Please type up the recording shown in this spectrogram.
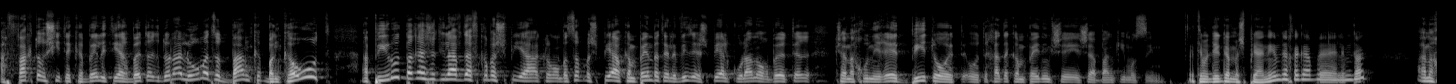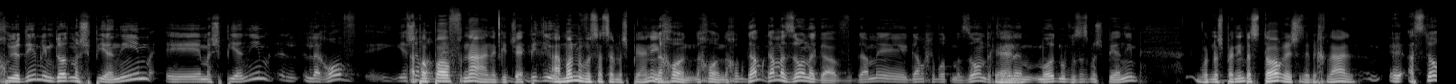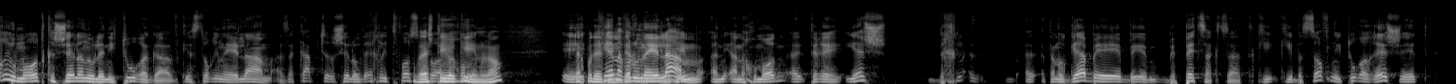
הפקטור שהיא תקבל היא תהיה הרבה יותר גדולה. לעומת זאת, בנק, בנקאות, הפעילות ברשת היא לאו דווקא משפיעה. כלומר, בסוף משפיע, הקמפיין בטלוויזיה ישפיע על כולנו הרבה יותר כשאנחנו נראה את ביט או את, או את אחד הקמפיינים ש, שהבנקים עושים. אתם יודעים גם משפיענים, דרך אגב, אה, למדוד? אנחנו יודעים למדוד משפיענים. אה, משפיענים, לרוב, אה, יש שם הרבה... אפרופו אופנה, נגיד. שהמון מבוסס על משפיענים. נכון, נכון, נכון. גם, גם מזון אגב, גם, אה, גם חברות מזון וכאלה כן. מאוד מבוסס משפיענים. ועוד משפיענים בסטורי, שזה בכלל. הסטורי הוא מאוד קשה לנו לניטור אגב, כי הסטורי נעלם, אז ה capture שלו ואיך לתפוס ויש אותו... אנחנו- תיוגים, לא? איך מודדים? כן, אבל הוא נעלם. אני, אנחנו מאוד... אה, תראה, יש... בכלל... אתה נוגע בפצע קצת, כי, כי בסוף ניטור הרשת,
